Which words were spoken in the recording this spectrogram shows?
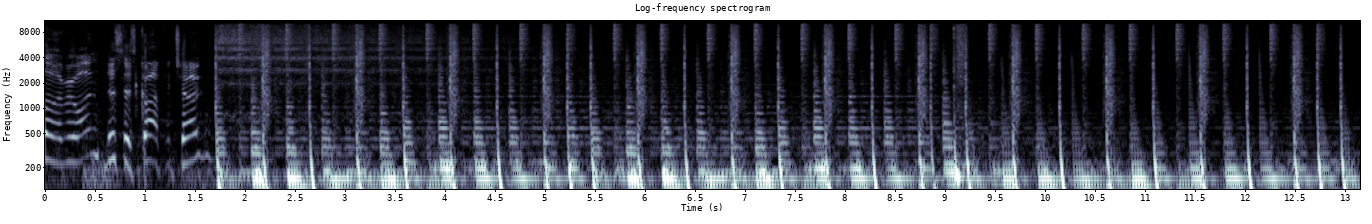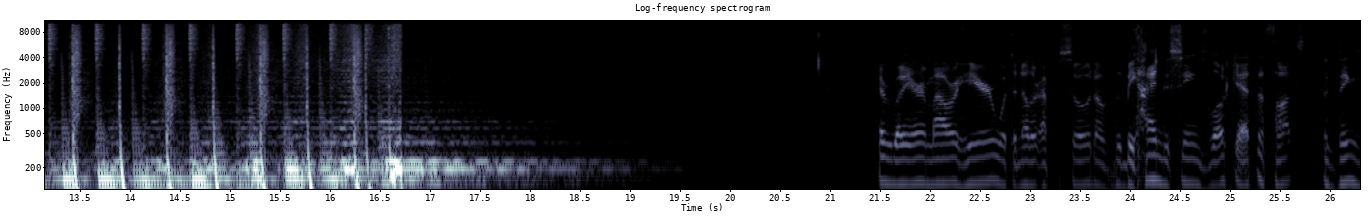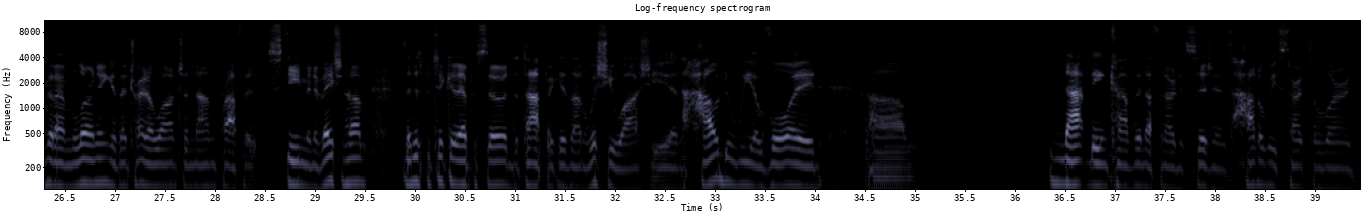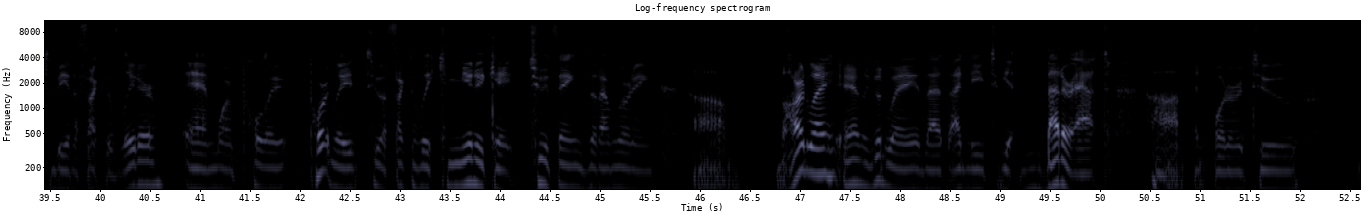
Hello, everyone. This is Coffee Chug. Everybody, Aaron Maurer here with another episode of the behind the scenes look at the thoughts and things that I'm learning as I try to launch a nonprofit STEAM Innovation Hub. In this particular episode, the topic is on wishy washy and how do we avoid um, not being confident enough in our decisions. How do we start to learn to be an effective leader and, more importantly, to effectively communicate two things that I'm learning. Um, the hard way and the good way that I need to get better at um, in order to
